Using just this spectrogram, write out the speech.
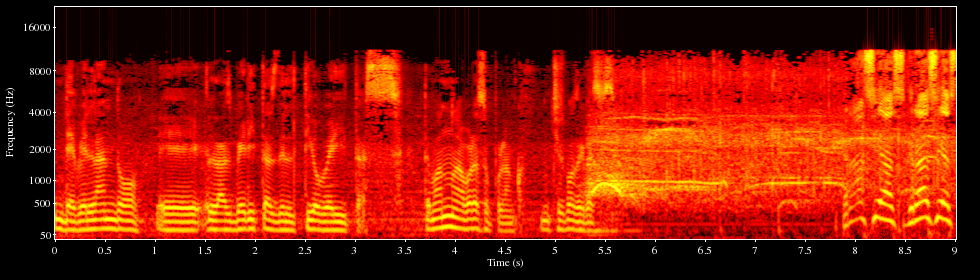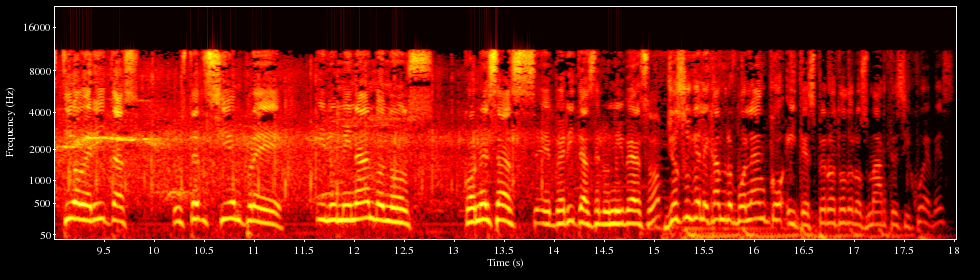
develando eh, las veritas del tío Veritas. Te mando un abrazo, Polanco. Muchísimas gracias. Gracias, gracias, tío Veritas. Usted siempre iluminándonos con esas eh, veritas del universo. Yo soy Alejandro Polanco y te espero todos los martes y jueves.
